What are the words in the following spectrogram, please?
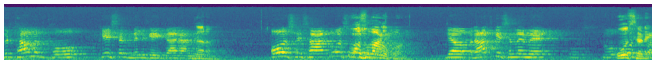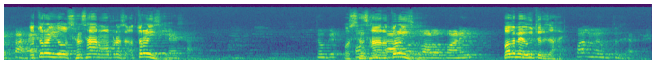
वृथा मत खो केसर मिल गई गारा में। गारा में और से साथ ओस ओस वालो कौन जब रात के समय में वो सड़े। अतरो यो संसार में अपने अतरो ही है। तो कि- और संसार अतरो ही है। वालो पानी पल में उतर जाए। पल में उतर जाता है।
